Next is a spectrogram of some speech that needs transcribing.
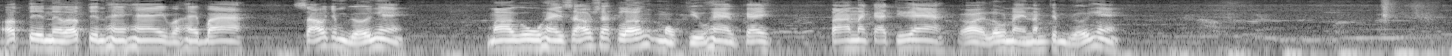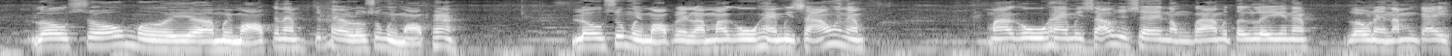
Ớt Austin này là ớt Austin 22 và 23 650 ngàn. Magu 26 sắc lớn 1 triệu 2 một cây. Tanaka chữ A. Rồi, lô này 550 ngàn. Lô số 10 11 à, anh em. Tiếp theo lô số 11 ha. Lô số 11 này là Magu 26 anh em. Magu 26cc nòng 34 ly anh em. Lô này 5 cây.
